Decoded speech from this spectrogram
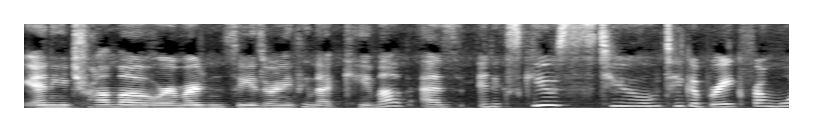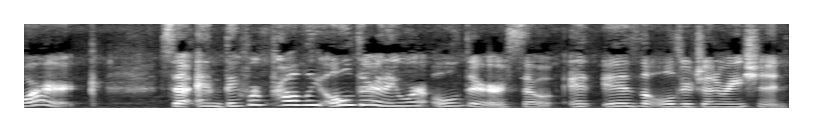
any trauma or emergencies or anything that came up as an excuse to take a break from work. So, and they were probably older. They were older. So, it is the older generation.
